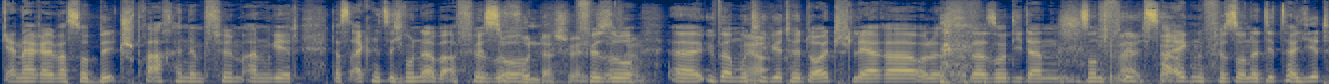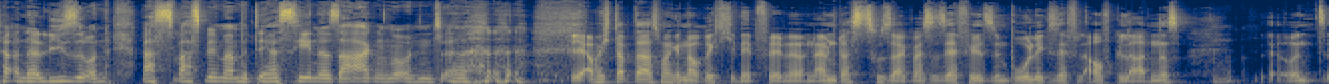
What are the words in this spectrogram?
generell was so Bildsprache in dem Film angeht, das eignet sich wunderbar für so, so für so äh, übermotivierte ja. Deutschlehrer oder, oder so, die dann so einen Film zeigen ja. für so eine detaillierte Analyse und was was will man mit der Szene sagen und äh, ja, aber ich glaube, da ist man genau richtig in dem Film und einem das zusagt, weißt du, sehr viel Symbolik, sehr viel aufgeladenes mhm. und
